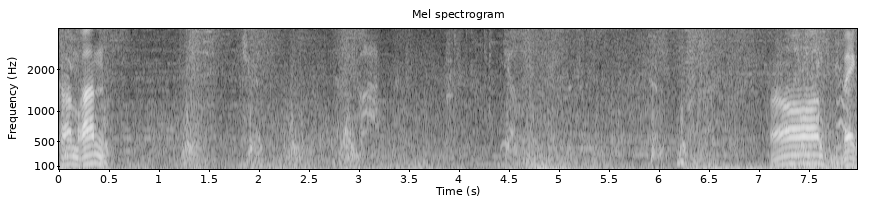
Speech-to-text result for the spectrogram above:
Komm ran. Und weg.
